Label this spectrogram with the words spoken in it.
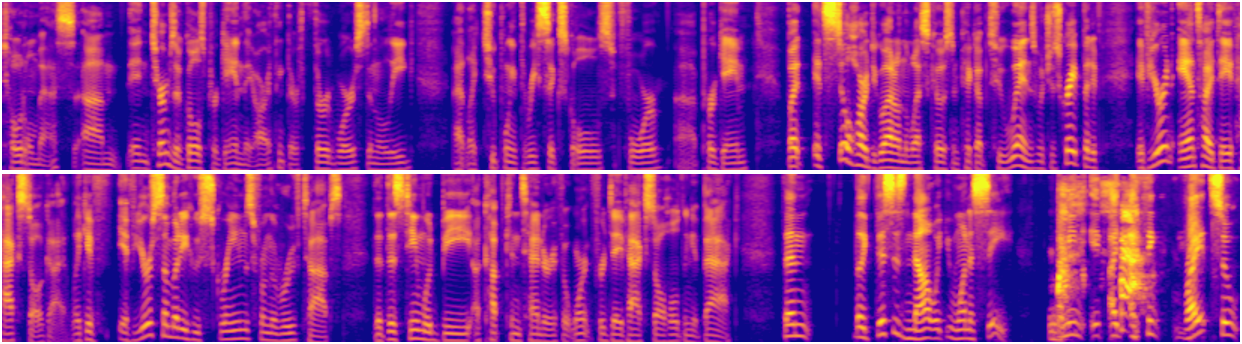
total mess. Um, in terms of goals per game, they are. I think they're third worst in the league at like 2.36 goals for uh, per game. But it's still hard to go out on the West Coast and pick up two wins, which is great. But if if you're an anti Dave Hakstol guy, like if if you're somebody who screams from the rooftops that this team would be a cup contender if it weren't for Dave Hakstol holding it back, then like this is not what you want to see. I mean, it, I, I, think right. So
